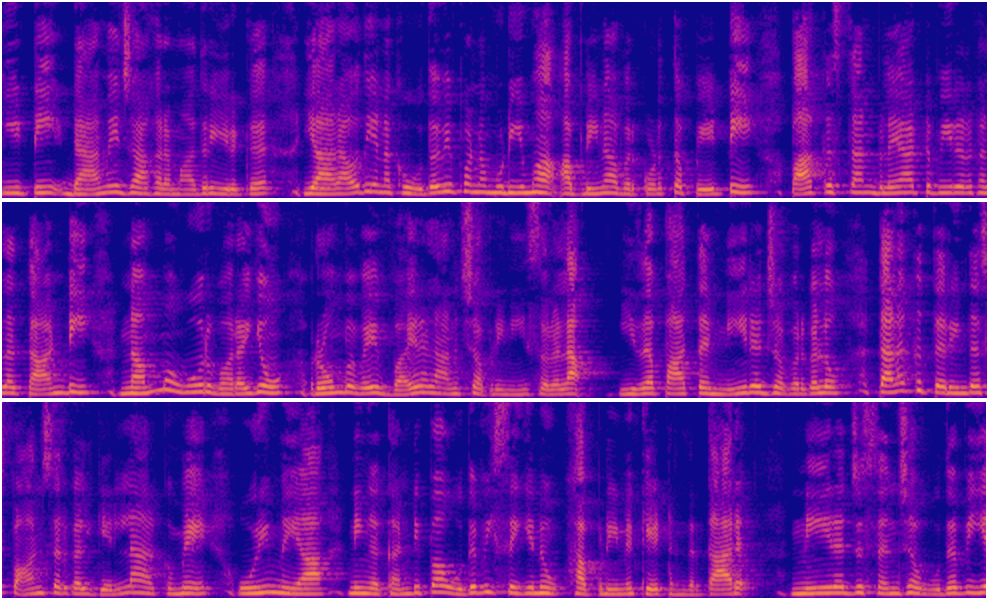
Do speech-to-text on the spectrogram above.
ஈட்டி டேமேஜ் ஆகிற மாதிரி இருக்கு. யாராவது எனக்கு உதவி பண்ண முடியுமா அப்படின்னு அவர் கொடுத்த பேட்டி பாகிஸ்தான் விளையாட்டு வீரர்களை தாண்டி நம்ம ஊர் வரையும் ரொம்பவே வைரல் அப்படின்னு சொல்லலாம். இதை பார்த்த நீரஜ் அவர்களும் தனக்கு தெரிந்த ஸ்பான்சர்கள் எல்லாருக்குமே உரிமையா? நீங்க கண்டிப்பா உதவி செய்யணும் அப்படின்னு கேட்டிருந்திருக்காரு. நீரஜ் செஞ்ச உதவிய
